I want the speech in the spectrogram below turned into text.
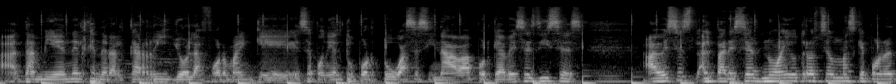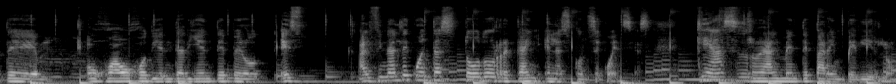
Ah, también el general Carrillo, la forma en que se ponía el tú por tú, asesinaba, porque a veces dices, a veces al parecer no hay otra opción más que ponerte ojo a ojo, diente a diente, pero es al final de cuentas todo recae en las consecuencias. ¿Qué haces realmente para impedirlo?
